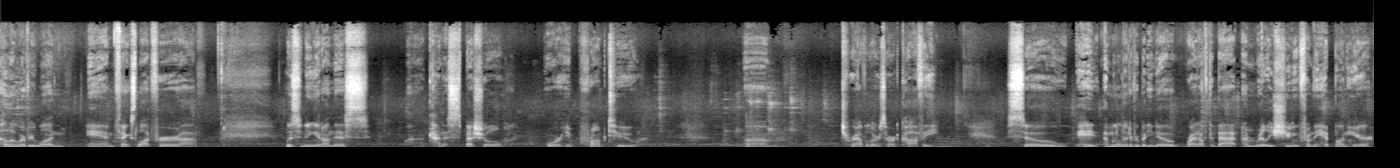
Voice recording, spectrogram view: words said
Hello, everyone, and thanks a lot for uh, listening in on this uh, kind of special or impromptu um, Traveler's Art Coffee. So, hey, I'm going to let everybody know right off the bat, I'm really shooting from the hip on here.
